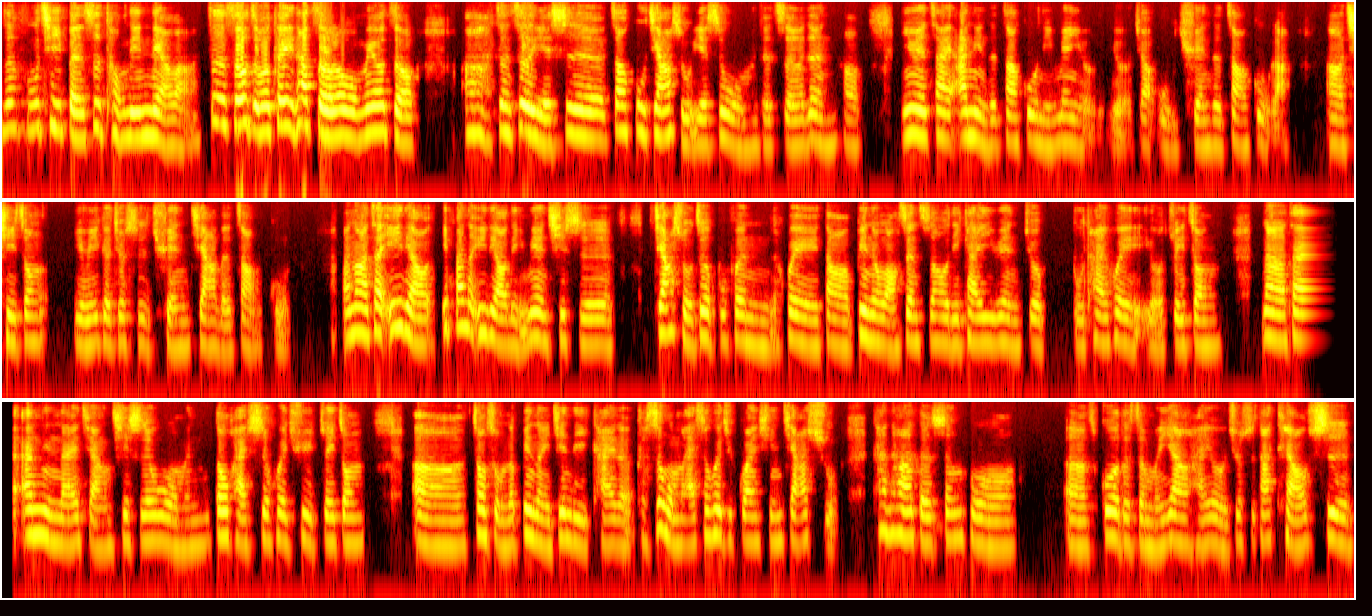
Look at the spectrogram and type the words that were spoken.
这夫妻本是同林鸟啊，这个时候怎么可以？他走了，我没有走啊！这这也是照顾家属，也是我们的责任哈。因为在安宁的照顾里面有有叫五全的照顾啦啊，其中有一个就是全家的照顾。啊，那在医疗一般的医疗里面，其实家属这部分会到病人往生之后离开医院就不太会有追踪。那在安宁来讲，其实我们都还是会去追踪，呃，纵使我们的病人已经离开了，可是我们还是会去关心家属，看他的生活，呃，过得怎么样，还有就是他调试，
